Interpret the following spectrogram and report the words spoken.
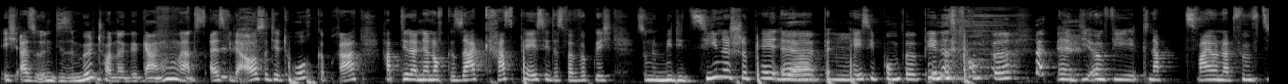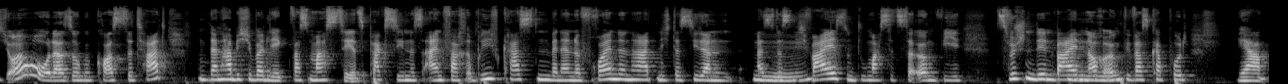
Ich also in diese Mülltonne gegangen, hat das alles wieder aussortiert, hochgebracht, hab dir dann ja noch gesagt, krass, Pacey, das war wirklich so eine medizinische pa ja. äh, mhm. Pacey-Pumpe, Penispumpe, äh, die irgendwie knapp 250 Euro oder so gekostet hat. Und dann habe ich überlegt, was machst du jetzt? Packst du ihm das einfach im Briefkasten, wenn er eine Freundin hat, nicht, dass sie dann, also mhm. das nicht weiß und du machst jetzt da irgendwie zwischen den beiden mhm. auch irgendwie was kaputt. Ja,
